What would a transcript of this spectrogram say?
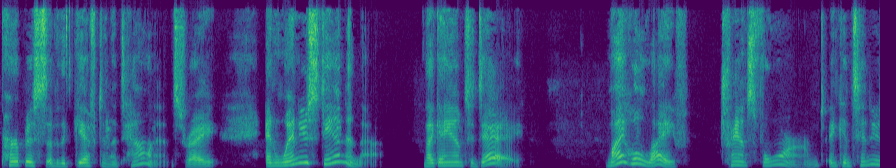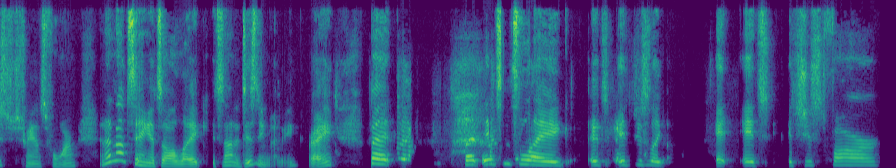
purpose of the gift and the talents, right? And when you stand in that, like I am today, my whole life transformed and continues to transform and i'm not saying it's all like it's not a disney movie right but but it's just like it's it's just like it it's it's just far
